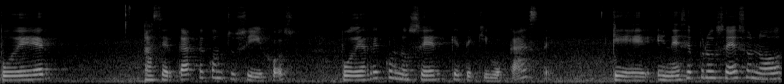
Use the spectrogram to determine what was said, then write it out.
Poder acercarte con tus hijos, poder reconocer que te equivocaste, que en ese proceso no,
